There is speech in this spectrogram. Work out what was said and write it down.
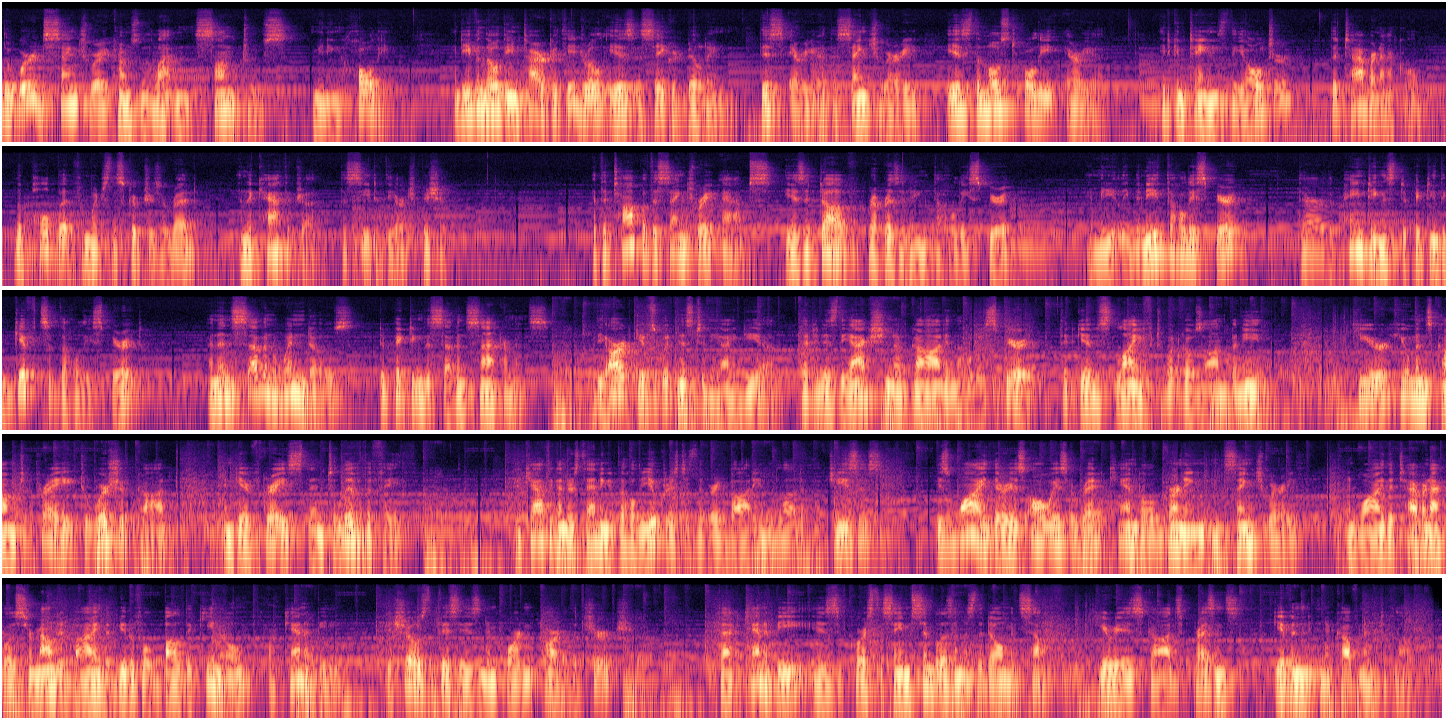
The word sanctuary comes from the Latin sanctus, meaning holy. And even though the entire cathedral is a sacred building, this area, the sanctuary, is the most holy area. It contains the altar, the tabernacle, the pulpit from which the scriptures are read, and the cathedra, the seat of the archbishop. At the top of the sanctuary apse is a dove representing the Holy Spirit. Immediately beneath the Holy Spirit, there are the paintings depicting the gifts of the Holy Spirit, and then seven windows depicting the seven sacraments. The art gives witness to the idea that it is the action of God in the Holy Spirit that gives life to what goes on beneath. Here, humans come to pray, to worship God, and give grace then to live the faith. The Catholic understanding of the Holy Eucharist as the very body and blood of Jesus is why there is always a red candle burning in the sanctuary and why the tabernacle is surmounted by the beautiful baldacchino, or canopy, that shows that this is an important part of the church. That canopy is, of course, the same symbolism as the dome itself. Here is God's presence given in a covenant of love.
